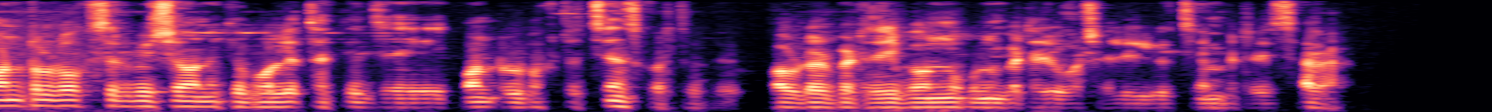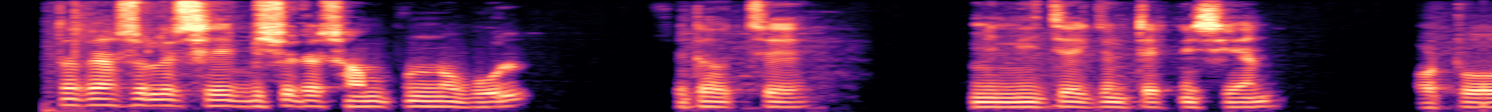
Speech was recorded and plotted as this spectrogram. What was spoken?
কন্ট্রোল বক্সের বিষয়ে অনেকে বলে থাকে যে এই কন্ট্রোল বক্সটা চেঞ্জ করতে হবে। পাউডার ব্যাটারি বা অন্য কোনো ব্যাটারি বসাইলে লিথিয়াম ব্যাটারি ছাড়া। তবে আসলে সেই বিষয়টা সম্পূর্ণ ভুল। সেটা হচ্ছে আমি নিজে একজন টেকনিশিয়ান অটো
